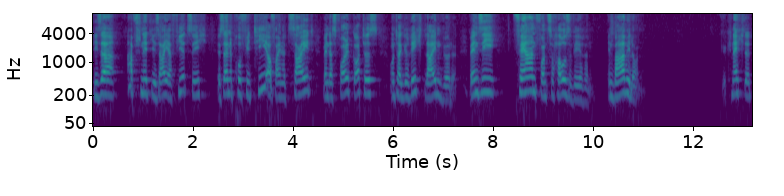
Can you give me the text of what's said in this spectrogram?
Dieser Abschnitt Jesaja 40 ist eine Prophetie auf eine Zeit, wenn das Volk Gottes unter Gericht leiden würde, wenn sie fern von zu Hause wären, in Babylon, geknechtet,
